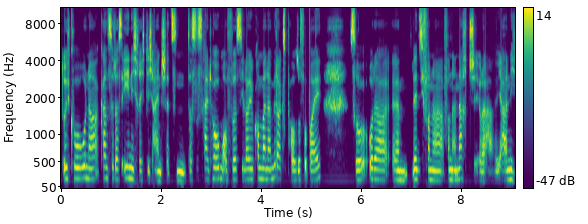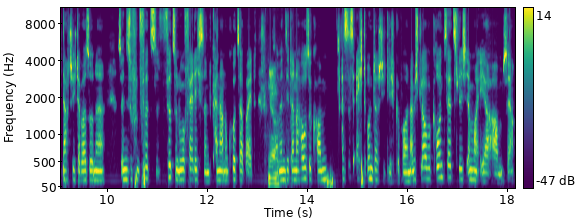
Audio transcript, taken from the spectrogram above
durch Corona kannst du das eh nicht richtig einschätzen. Das ist halt Homeoffice. Die Leute kommen bei einer Mittagspause vorbei. So, oder ähm, wenn sie von einer, von einer Nachtschicht, oder ja, nicht Nachtschicht, aber so eine, so wenn sie so von 14, 14 Uhr fertig sind, keine Ahnung, Kurzarbeit. Ja. Also wenn sie dann nach Hause kommen. Es ist echt unterschiedlich geworden. Aber ich glaube grundsätzlich immer eher abends, ja.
